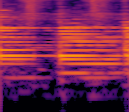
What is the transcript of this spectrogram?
Música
